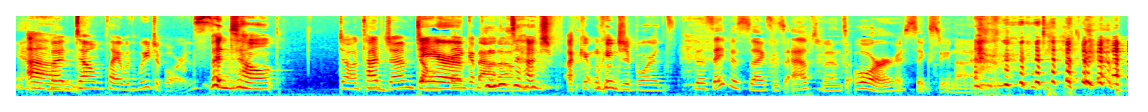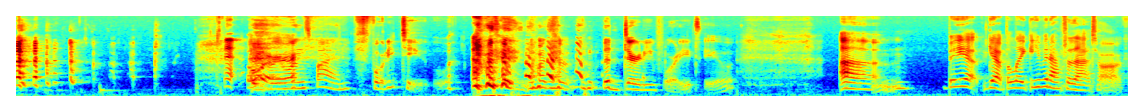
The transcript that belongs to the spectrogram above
Yeah. Um, but don't play with Ouija boards. but don't Don't touch them. dare Don't think about them. touch fucking Ouija boards. the safest sex is abstinence or 69. Everyone's fine. Forty-two. the, the dirty 42 um but yeah yeah but like even after that talk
